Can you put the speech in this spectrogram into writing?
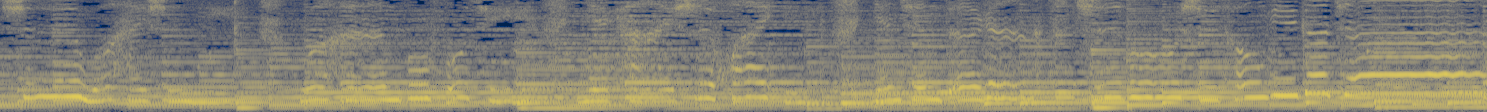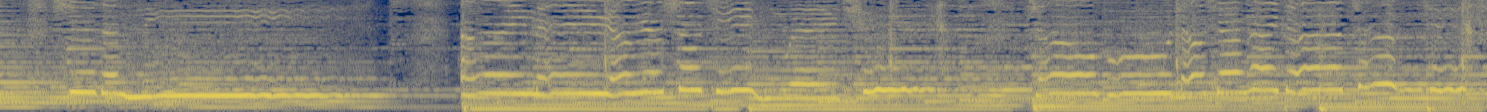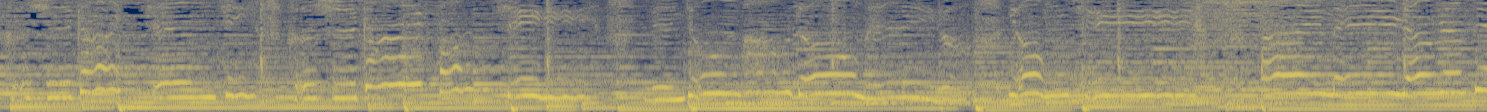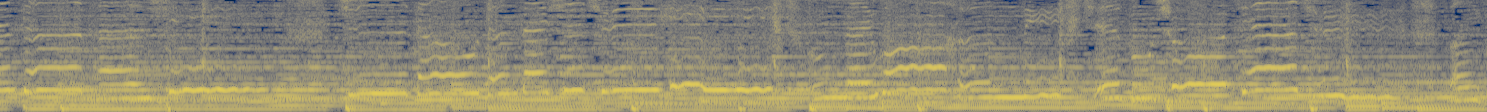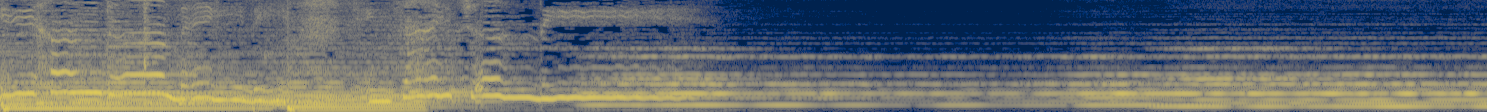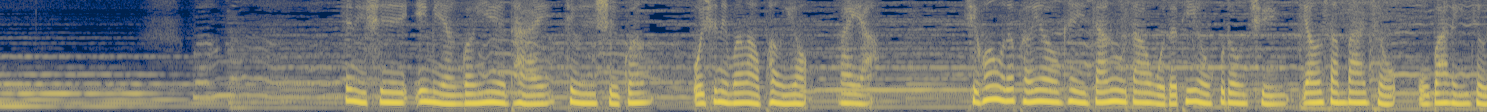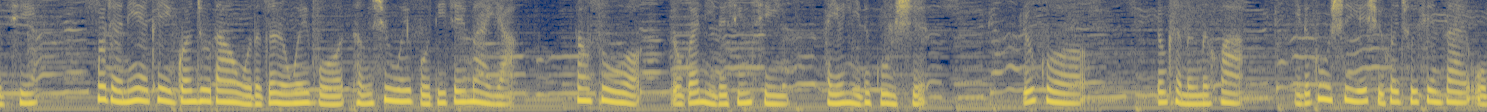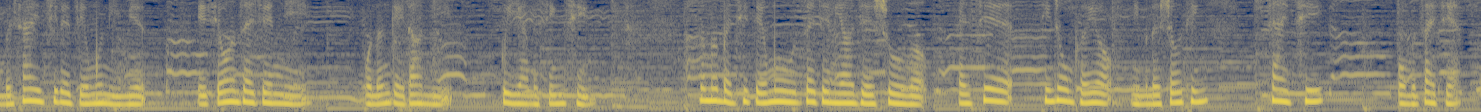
是我还是你？我很不服气，也开始怀疑眼前的这里是《一米阳光音乐台》旧日时光，我是你们老朋友麦雅。喜欢我的朋友可以加入到我的听友互动群幺三八九五八零九七，或者你也可以关注到我的个人微博腾讯微博 DJ 麦雅，告诉我有关你的心情，还有你的故事。如果有可能的话，你的故事也许会出现在我们下一期的节目里面。也希望在这里。我能给到你不一样的心情。那么本期节目在这里要结束了，感谢听众朋友你们的收听，下一期我们再见。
